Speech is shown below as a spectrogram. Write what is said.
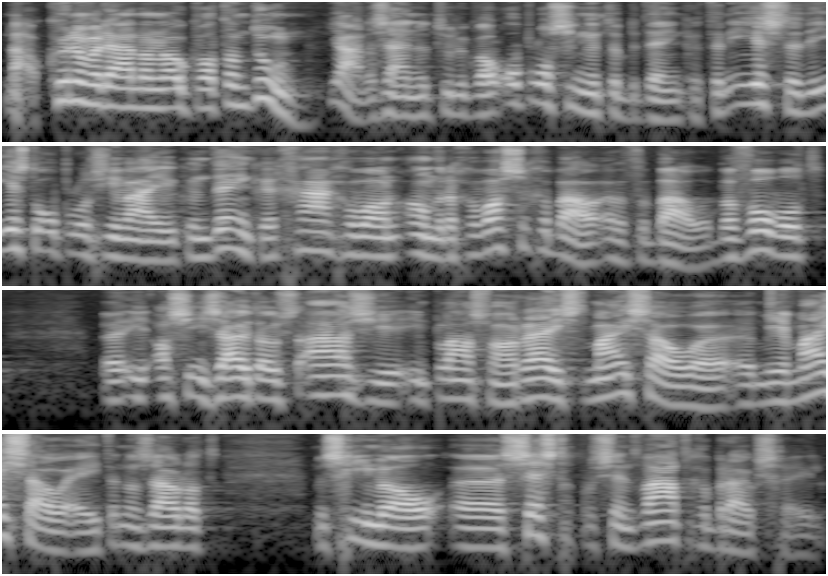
Nou, kunnen we daar dan ook wat aan doen? Ja, er zijn natuurlijk wel oplossingen te bedenken. Ten eerste, de eerste oplossing waar je kunt denken, ga gewoon andere gewassen uh, verbouwen. Bijvoorbeeld, uh, als je in Zuidoost-Azië in plaats van rijst mais zou, uh, meer mais zou eten, dan zou dat misschien wel 60% watergebruik schelen.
